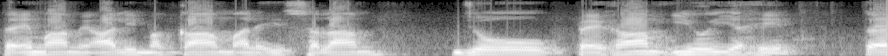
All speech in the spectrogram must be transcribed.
تا امام علی مقام علیہ السلام جو پیغام یہ ہوئی ہے تا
